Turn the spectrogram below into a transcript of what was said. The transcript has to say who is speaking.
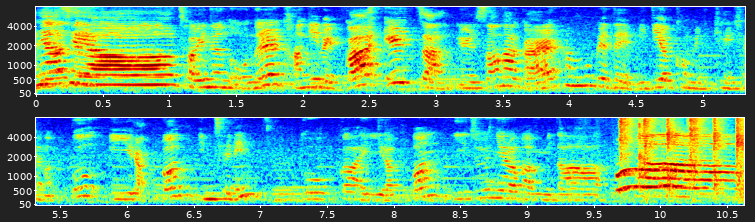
Speaker 1: 안녕하세요. 저희는 오늘 강의백과 1장을 써나갈 한국외대 미디어 커뮤니케이션 학부 21학번 임채린
Speaker 2: 노과 1학번 이준이라고 합니다. 와!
